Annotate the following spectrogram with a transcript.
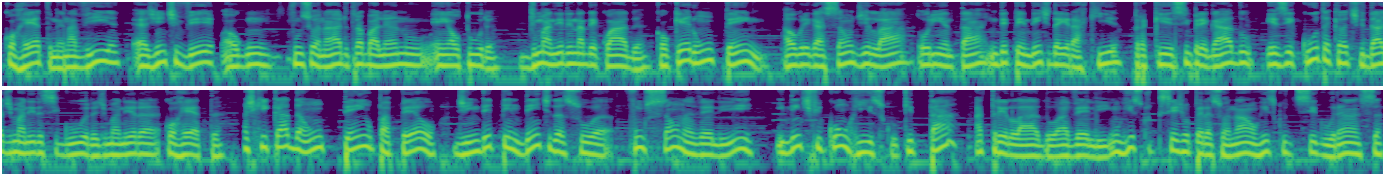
correto, né, na via. A gente vê algum funcionário trabalhando em altura de maneira inadequada. Qualquer um tem a obrigação de ir lá orientar, independente da hierarquia, para que esse empregado execute aquela atividade de maneira segura, de maneira correta. Acho que cada um tem o papel de, independente da sua função na VLI, identificou um risco que está atrelado à VLI, um risco que seja operacional, um risco de segurança,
